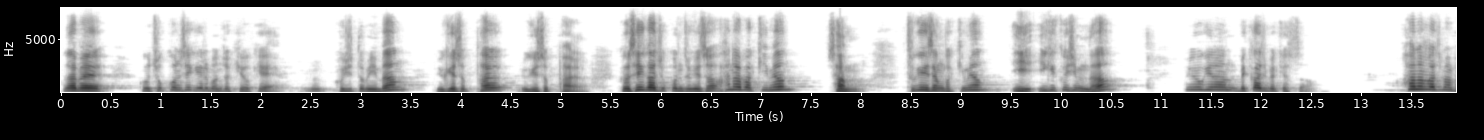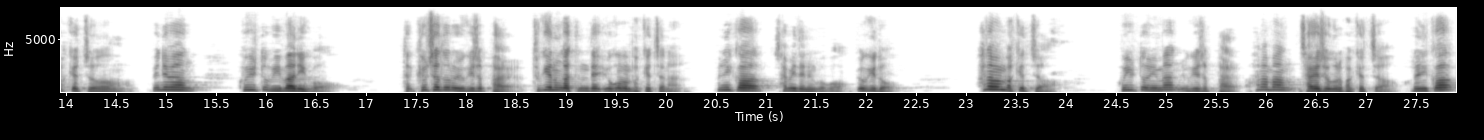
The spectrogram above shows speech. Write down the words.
그 다음에 그 조건 3개를 먼저 기억해. 90도 미만, 6에서 8, 6에서 8. 그 세 가지 조건 중에서 하나 바뀌면 3. 두 개 이상 바뀌면 2. 이게 끝입니다. 여기는 몇 가지 바뀌었어? 하나 가지만 바뀌었죠. 왜냐면 90도 미만이고 교차도로 6에서 8. 두 개는 같은데 요거만 바뀌었잖아. 그러니까 3이 되는 거고 여기도 하나만 바뀌었죠. 90도 미만 6에서 8. 하나만 자유속으로 바뀌었죠. 그러니까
